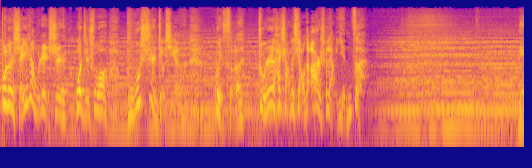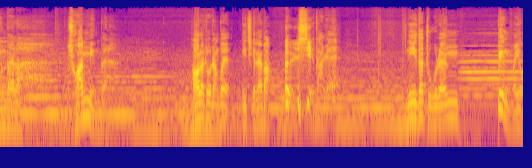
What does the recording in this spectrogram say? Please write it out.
不论谁让我认尸，我只说不是就行。为此，主人还赏了小的二十两银子。明白了，全明白了。好了，周掌柜，你起来吧。呃，谢大人。你的主人并没有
